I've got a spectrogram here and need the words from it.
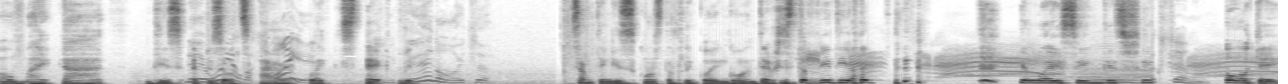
Oh my god these episodes are like stacked with something is constantly going on. There is the video. Hello, I seeing this shit. Oh, okay.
